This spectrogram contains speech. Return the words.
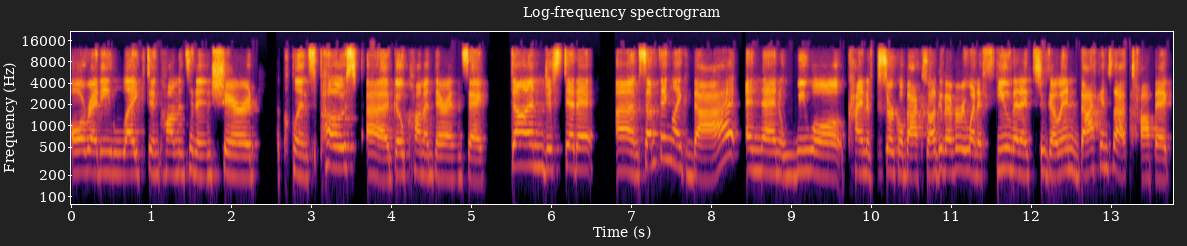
already liked and commented and shared Clint's post, uh, go comment there and say, done, just did it um, something like that. And then we will kind of circle back. So I'll give everyone a few minutes to go in back into that topic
